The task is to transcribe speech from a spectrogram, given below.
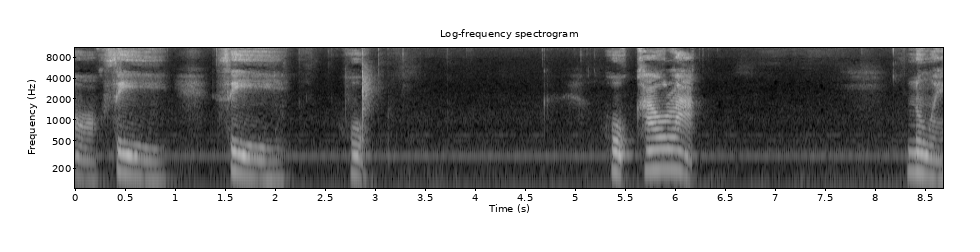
ออกสี่สี่ หกหกเข้าหลัก หน่วย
